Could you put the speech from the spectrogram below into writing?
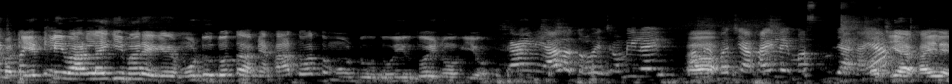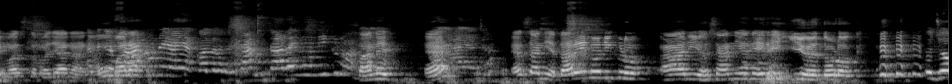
ને પણ કેટલી વાર લાગી મારે કે મોઢું ધોતા મેં હાથ વાર તો મોઢું ધોયું તોય નો ગયો. કાઈ નહીં હાલો તો હવે જમી લઈ. અને ભજીયા ખાઈ લઈ મસ્ત ભજીયા ખાઈ લે મસ્ત મજાના. અને અને હું મારા સાનું ને અહીંયા કલર સાનું તારે નો નીકળો ને. સાને હે? આયા જો. એ સાનિયા તારે નો નીકળો. આ રહ્યો સાનિયા ને રહી ગયો થોડોક. તો જો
